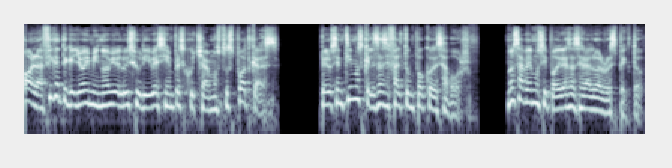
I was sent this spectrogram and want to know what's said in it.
Hola, fíjate que yo y mi novio Luis Uribe siempre escuchamos tus podcasts, pero sentimos que les hace falta un poco de sabor. No sabemos si podrías hacer algo al respecto.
